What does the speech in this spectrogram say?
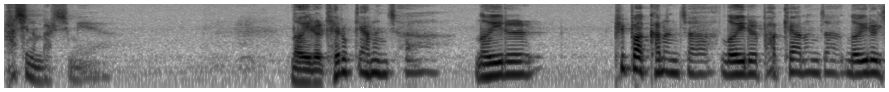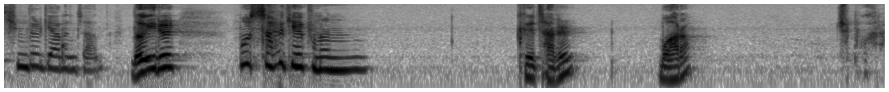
하시는 말씀이에요. 너희를 괴롭게 하는 자, 너희를 핍박하는 자, 너희를 박해하는 자, 너희를 힘들게 하는 자, 너희를 못 살게 구는 그 자를 뭐하라? 축복하라.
